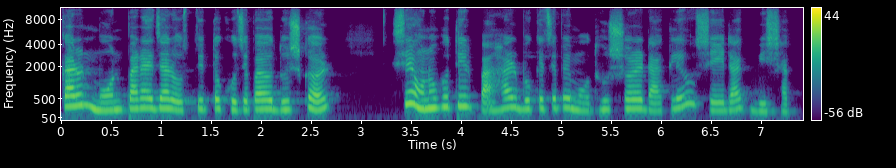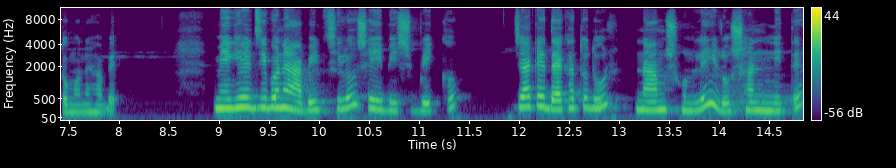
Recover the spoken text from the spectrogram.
কারণ মন পাড়ায় যার অস্তিত্ব খুঁজে পাওয়া দুষ্কর সে অনুভূতির পাহাড় বুকে চেপে মধুর স্বরে ডাকলেও সেই ডাক বিষাক্ত মনে হবে। মেঘের জীবনে আবির ছিল সেই বিষবৃক্ষ, যাকে দেখা তো দূর, নাম শুনলেই রোষান্বিতে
